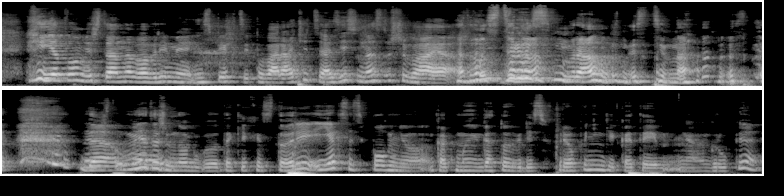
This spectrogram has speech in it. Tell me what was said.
И я помню, что она во время инспекции поворачивается, а здесь у нас душевая, а просто мраморная стена. Да, у меня тоже много было таких историй. И я, кстати, помню, как мы готовились в препанинге к этой э, группе.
